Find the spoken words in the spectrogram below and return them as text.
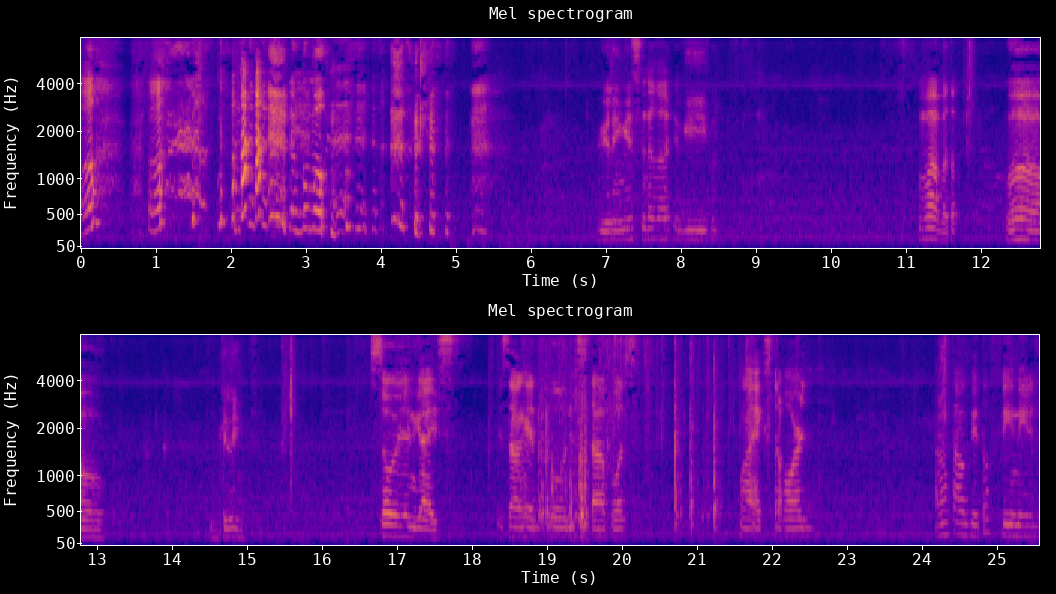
Oh! Oh! Nagbumaw! Galing guys na nakaigikot. Umaba to. Wow! Galing. So, yun guys. Isang headphones, tapos mga extra cord. Anong tawag dito? Female,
